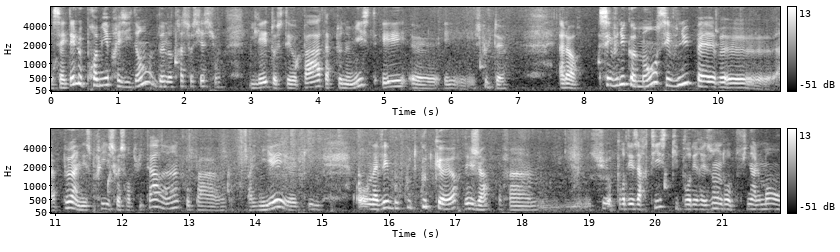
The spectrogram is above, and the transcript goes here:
Et ça a été le premier président de notre association. Il est ostéopathe, aptonomiste et, euh, et sculpteur. Alors, c'est venu comment? C'est venu euh, un peu un esprit 68 art, il ne faut pas, le nier. qui, on avait beaucoup de coups de cœur déjà. Enfin, pour des artistes qui, pour des raisons dont finalement,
